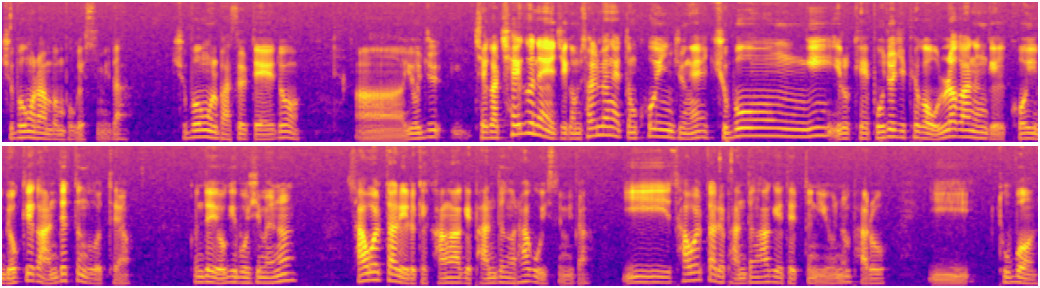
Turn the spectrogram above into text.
주봉을 한번 보겠습니다. 주봉을 봤을 때에도 어, 요주 제가 최근에 지금 설명했던 코인 중에 주봉이 이렇게 보조 지표가 올라가는 게 거의 몇 개가 안 됐던 것 같아요. 근데 여기 보시면은 4월 달에 이렇게 강하게 반등을 하고 있습니다. 이 4월 달에 반등하게 됐던 이유는 바로 이 두 번,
